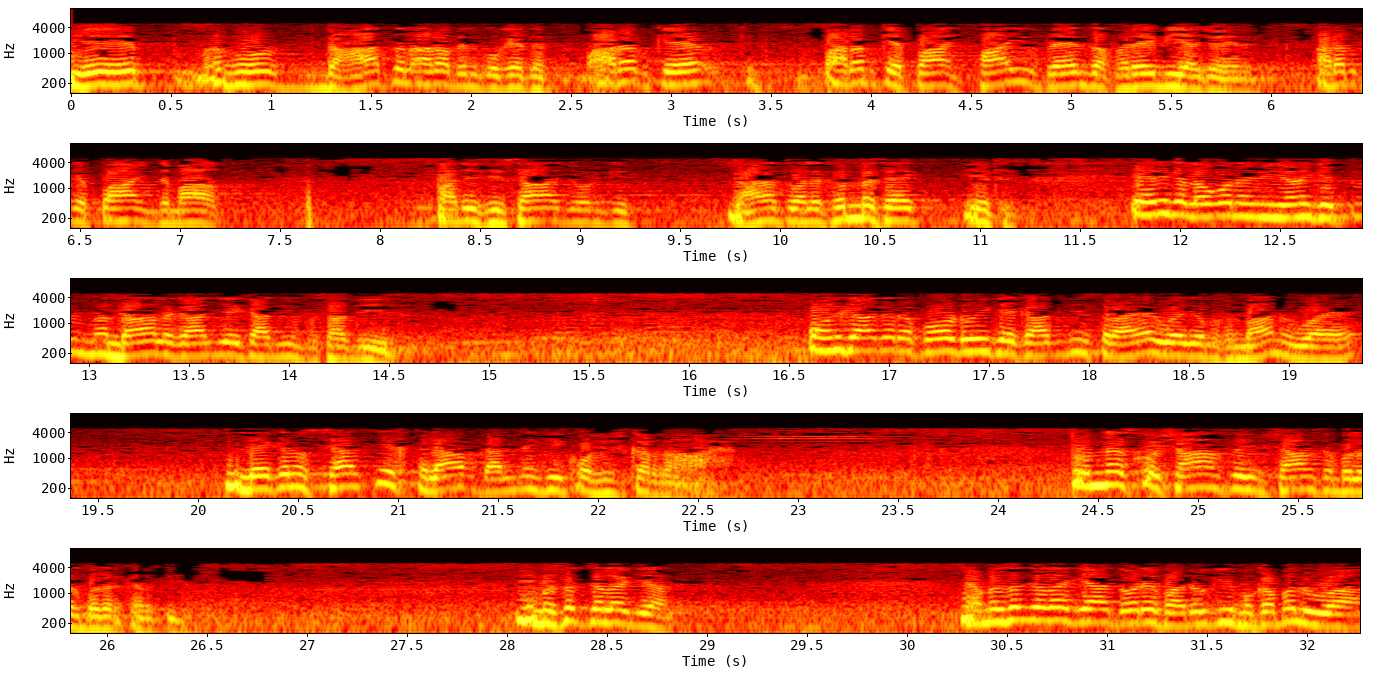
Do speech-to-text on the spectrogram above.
یہ وہ دہات العرب ان کو کہتے ہیں۔ عرب کے عرب کے پانچ فائیو برینز آف عربیہ جو ہے عرب کے پانچ دماغ۔ پالی سیسا جو ان کی دہانت والے سن میں سے یہ تھے۔ یعنی کہ لوگوں نے بھی یعنی اندازہ لگا لیا، ایک آدمی فسادی ہے ان کے آگے رپورٹ ہوئی کہ ایک آدمی اس طرح آیا ہوا ہے جو مسلمان ہوا ہے، لیکن اس سیاسی اختلاف ڈالنے کی کوشش کر رہا ہے۔ تو انہوں نے اس کو شان سے شان سے ملک بدل کر دیا۔ یہ مصر چلا گیا۔ جب مصر چلا گیا، دور فاروقی مکمل ہوا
